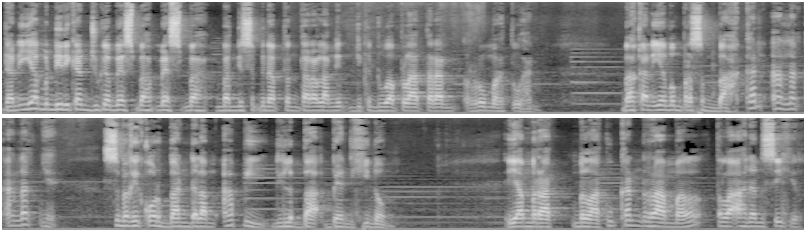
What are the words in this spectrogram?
Dan ia mendirikan juga mesbah-mesbah bagi segenap tentara langit di kedua pelataran rumah Tuhan Bahkan ia mempersembahkan anak-anaknya sebagai korban dalam api di lebak Ben Hinom. Ia melakukan ramal, telaah dan sihir,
